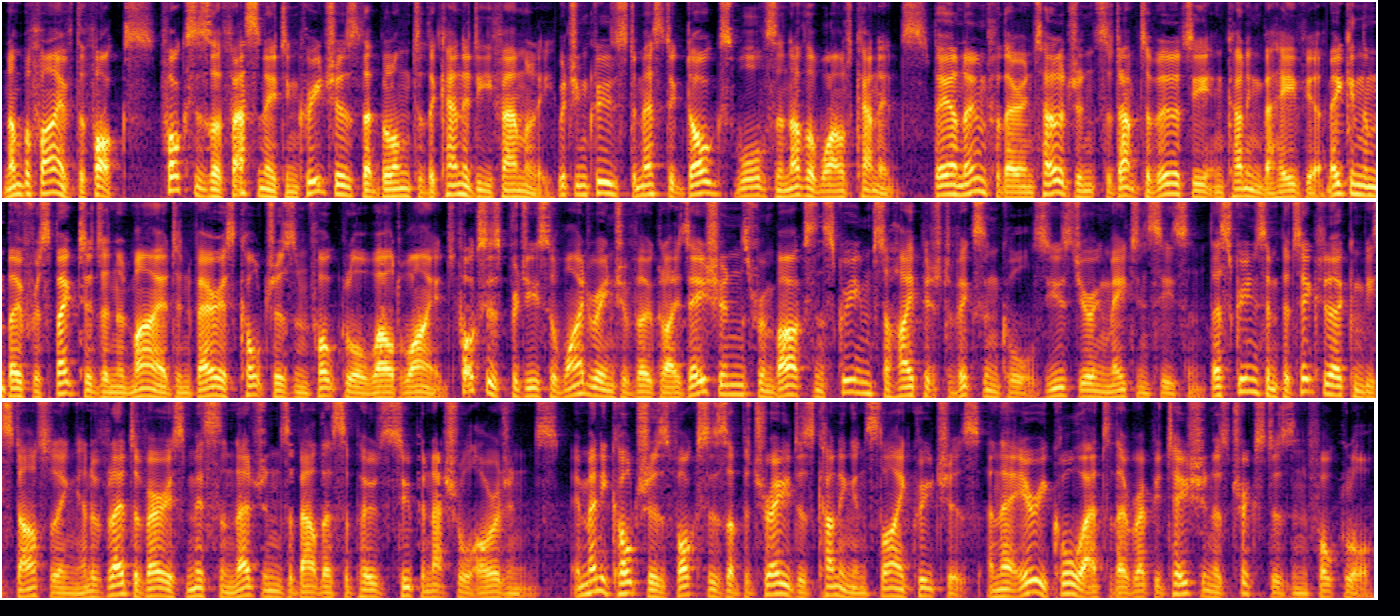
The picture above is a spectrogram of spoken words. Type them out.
Number 5. The Fox. Foxes are fascinating creatures that belong to the Canidae family, which includes domestic dogs, wolves and other wild canids. They are known for their intelligence, adaptability and cunning behaviour, making them both respected and admired in various cultures and folklore worldwide. Foxes produce a wide range of vocalizations, from barks and screams to high pitched vixen calls used during mating season. Their screams in particular can be startling and have led to various myths and legends about their supposed supernatural origins. In many cultures, foxes are portrayed as cunning and sly creatures, and their eerie call add to their reputation as tricksters in folklore.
